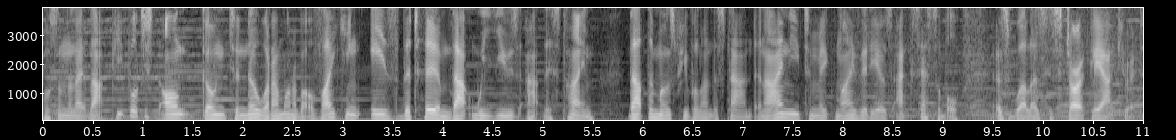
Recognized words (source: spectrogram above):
or something like that, people just aren't going to know what I'm on about. Viking is the term that we use at this time that the most people understand, and I need to make my videos accessible as well as historically accurate.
